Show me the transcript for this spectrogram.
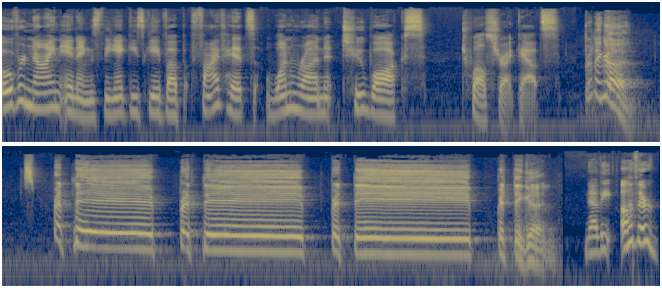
Over nine innings, the Yankees gave up five hits, one run, two walks, 12 strikeouts. Pretty good. It's pretty, pretty, pretty, pretty good. Now, the other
